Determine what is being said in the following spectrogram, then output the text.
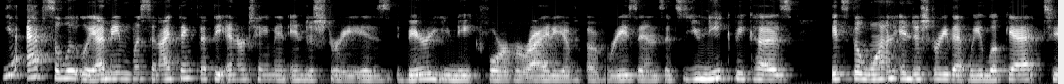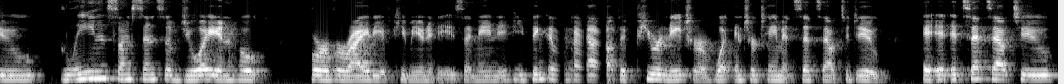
Yeah, absolutely. I mean, listen, I think that the entertainment industry is very unique for a variety of, of reasons. It's unique because it's the one industry that we look at to glean some sense of joy and hope for a variety of communities. I mean, if you think about the pure nature of what entertainment sets out to do, it, it sets out to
